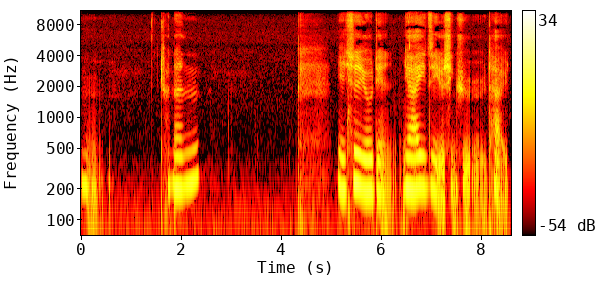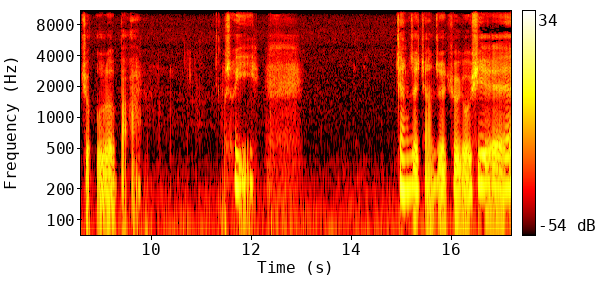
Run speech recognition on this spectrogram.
嗯，可能也是有点压抑自己的情绪太久了吧，所以讲着讲着就有些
